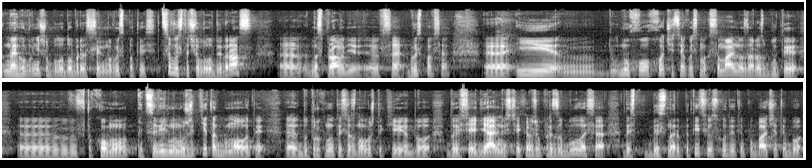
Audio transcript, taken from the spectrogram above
найголовніше було добре сильно виспатись. Це вистачило один раз. е, Насправді е, все виспався. Е, І ну, хочеться якось максимально зараз бути в такому цивільному житті, так би мовити, доторкнутися знову ж таки до, до всієї діяльності, яка вже призабулася, десь десь на репетицію сходити, побачити, бо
